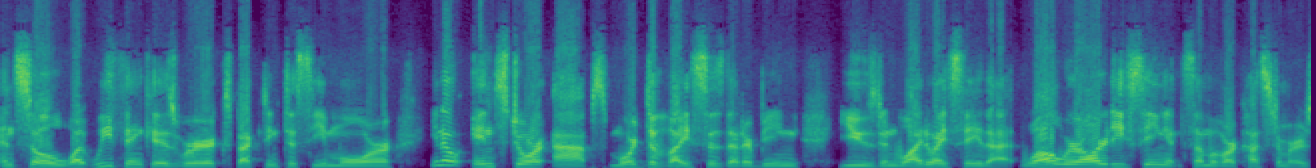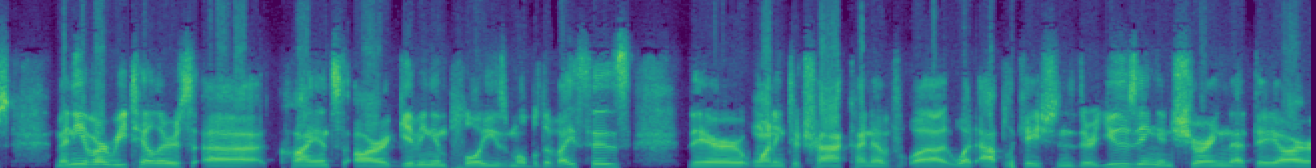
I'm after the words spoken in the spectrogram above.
And so what we think is we're expecting to see more, you know, in-store apps, more devices that are being used. And why do I say that? Well, we're already seeing it some of our customers. Many of our retailers, uh, clients are giving employees mobile devices. They're wanting to track kind of uh, what applications they're using, ensuring that they are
